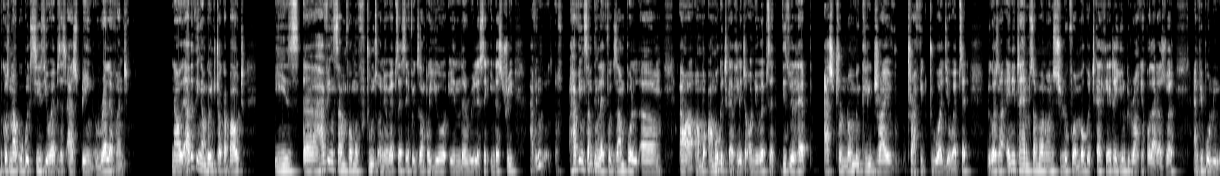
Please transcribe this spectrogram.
because now Google sees your website as being relevant. Now, the other thing I'm going to talk about is uh, having some form of tools on your website. Say, for example, you're in the real estate industry, having having something like, for example, um, a, a mortgage calculator on your website. This will help astronomically drive traffic towards your website. Because now anytime someone wants to look for a mortgage calculator you'll be ranking for that as well. And people will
